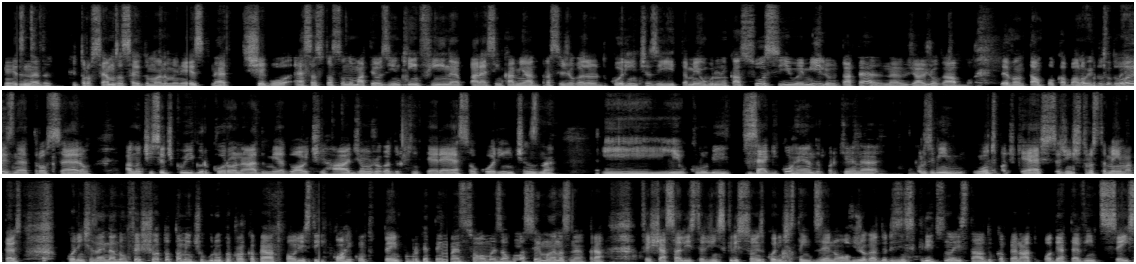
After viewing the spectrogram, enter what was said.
Menezes né, que trouxemos a saída do Mano Menezes, né, chegou essa situação do Mateuzinho, que enfim, né, parece encaminhado para ser jogador do Corinthians. E também o Bruno Cassucci e o Emílio, até né, já jogar, levantar um pouco a bola para os dois, né, trouxeram a notícia de que o Igor Coronado, meia do Al Ittihad, é um jogador que interessa ao Corinthians, né, e, e o clube segue correndo, porque, né, inclusive em, outros podcasts, a gente trouxe também matérias, o Corinthians ainda não fechou totalmente o grupo para o Campeonato Paulista e corre contra o tempo, porque tem mais só mais algumas semanas, né, para fechar essa lista de inscrições. O Corinthians tem 19 jogadores inscritos na lista do campeonato, podem até 26.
